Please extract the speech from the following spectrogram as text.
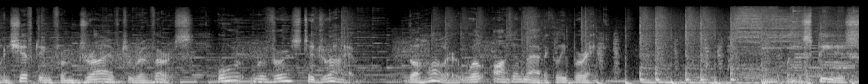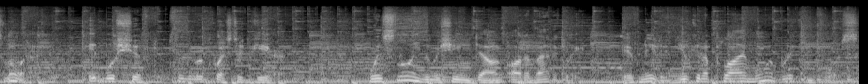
When shifting from drive to reverse or reverse to drive, the hauler will automatically brake. When the speed is slow enough, it will shift to the requested gear. When slowing the machine down automatically, if needed, you can apply more braking force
